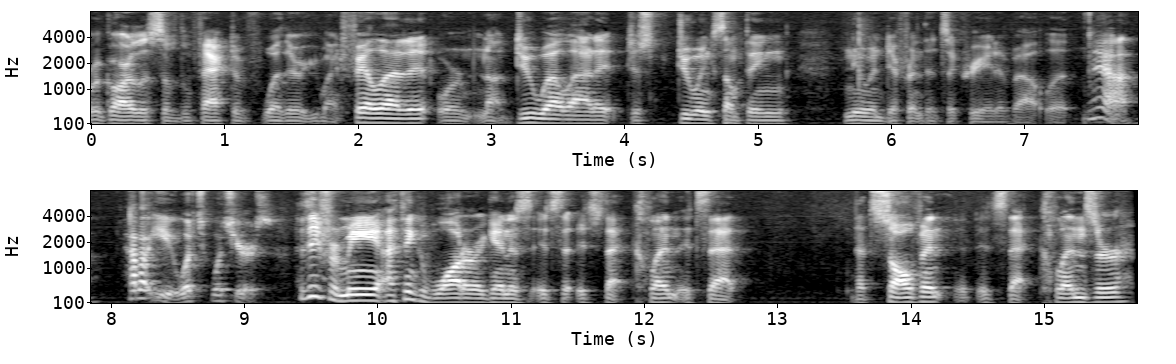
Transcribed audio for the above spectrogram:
regardless of the fact of whether you might fail at it or not do well at it, just doing something new and different that's a creative outlet. yeah how about you what's what's yours I think for me, I think of water again as it's that it's that clean it's that that solvent, it's that cleanser.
